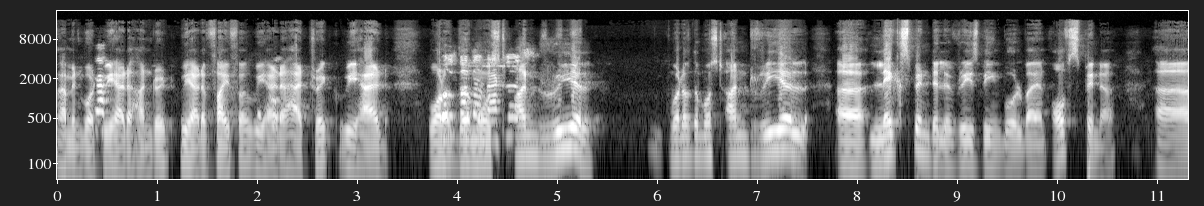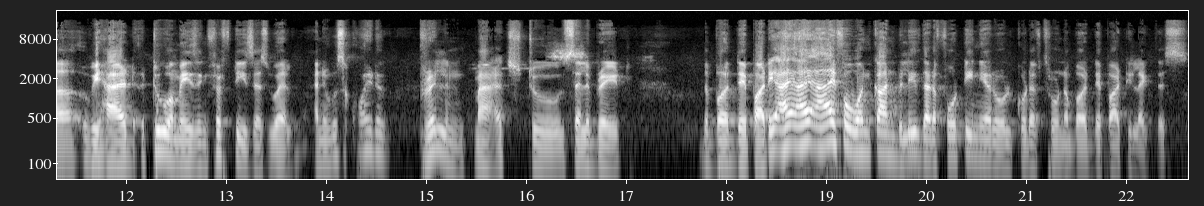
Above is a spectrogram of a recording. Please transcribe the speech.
I mean, what we had a hundred, we had a fifer, we had a hat trick, we had one of the most unreal, one of the most unreal uh, leg spin deliveries being bowled by an off spinner. Uh, we had two amazing 50s as well, and it was quite a brilliant match to celebrate the birthday party. I, I, I for one can't believe that a 14 year old could have thrown a birthday party like this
